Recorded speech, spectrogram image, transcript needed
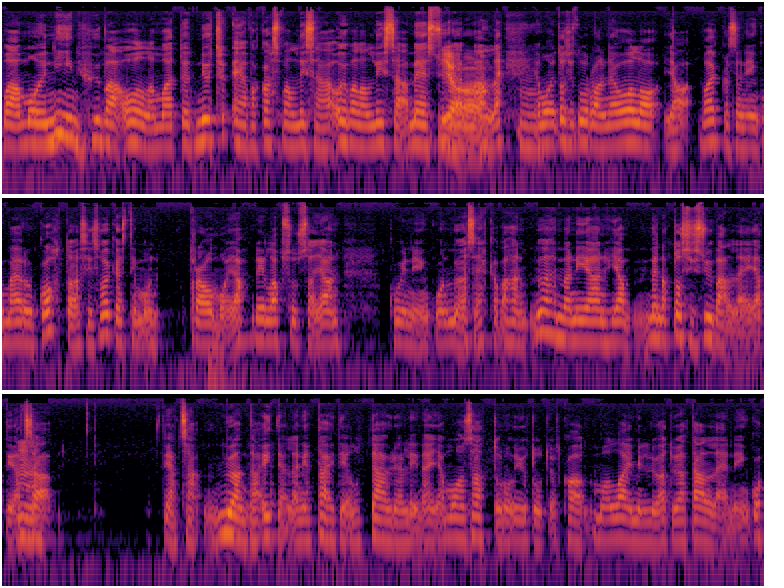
Vaan mulla oli niin hyvä olla. Mä ajattelin, että nyt Eeva kasvan lisää, oivalla lisää, mene syvemmälle. Mm. Ja mulla oli tosi turvallinen olo. Ja vaikka se niin kun mä joudun kohtaa siis oikeasti mun traumoja niin lapsuusajan kuin, niin kuin myös ehkä vähän myöhemmän iän ja mennä tosi syvälle ja tiedätkö, mm. Tiedätkö, myöntää itselleni, että tämä ei ollut täydellinen ja mua on sattunut jutut, jotka on, mua on laiminlyöty ja tälleen. Niin kuin,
